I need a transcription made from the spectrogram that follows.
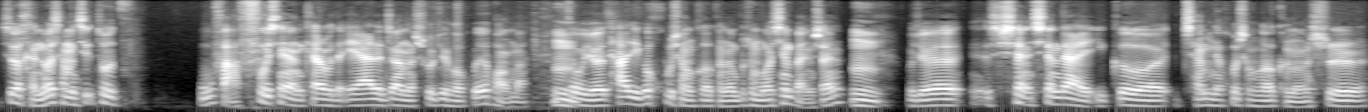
就很多产品就就无法复现 Carrot AI 的这样的数据和辉煌嘛？所以我觉得它一个护城河可能不是模型本身。嗯，我觉得现现在一个产品的护城河可能是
